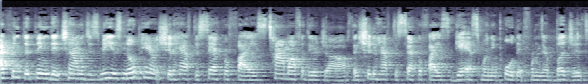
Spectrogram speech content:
I think the thing that challenges me is no parent should have to sacrifice time off of their jobs. They shouldn't have to sacrifice gas money and pull that from their budgets.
